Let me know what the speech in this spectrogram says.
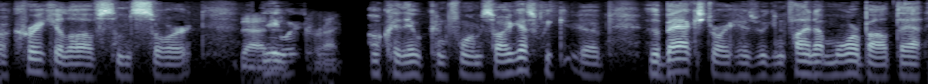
a, curricula of some sort. That they is would, correct. Okay, they would conform. So I guess we uh, the backstory here is we can find out more about that.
